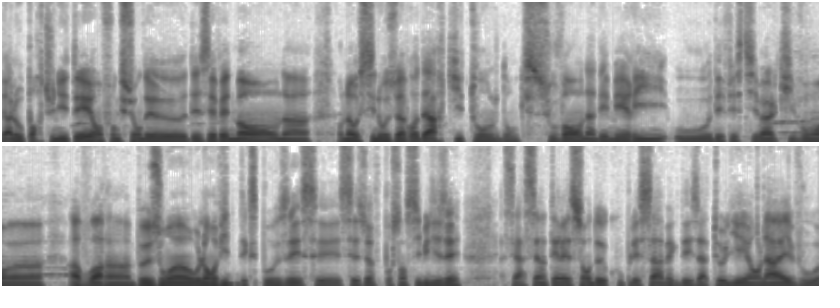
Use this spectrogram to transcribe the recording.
à l'opportunité en fonction des événements. On a, on a aussi nos œuvres d'art qui tournent. Donc souvent on a des mairies ou des festivals qui vont avoir un besoin ou l'envie d'exposer ces, œuvres pour sensibiliser. C'est assez intéressant de coupler ça avec des ateliers en live ou,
